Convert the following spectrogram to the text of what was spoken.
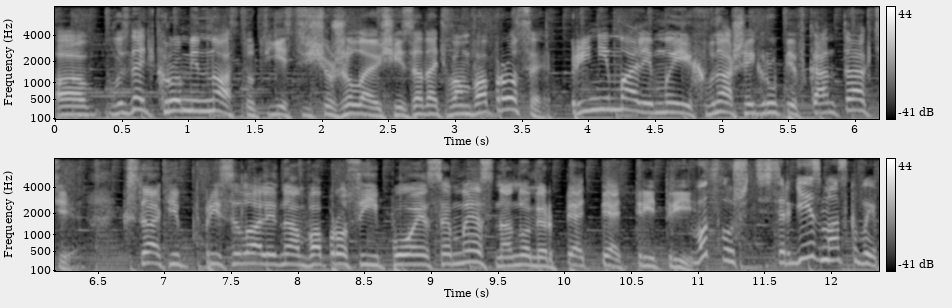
А, Вы знаете, кроме нас тут есть еще желающие задать вам вопросы. Принимали мы их в нашей группе ВКонтакте. Кстати, присылали нам вопросы и по СМС на номер 5533. Вот слушайте, Сергей из Москвы.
